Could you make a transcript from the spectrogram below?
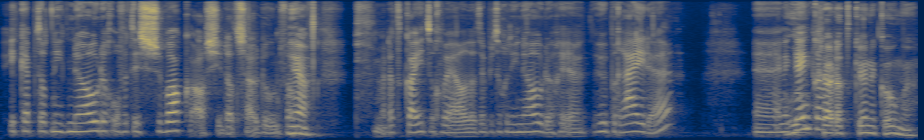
ik heb dat niet nodig of het is zwak als je dat zou doen. Van, ja. pff, maar dat kan je toch wel, dat heb je toch niet nodig. Je hup rijden. en ik Hoe denk zou ook, dat kunnen komen?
